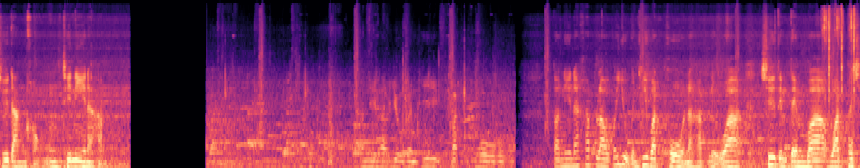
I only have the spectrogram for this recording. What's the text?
ชื่อดังของที่นี่นะครับ ตอนนี้เราอยู่กันที่วัดโพตอนนี้นะครับเราก็อยู่กันที่วัดโพนะครับ หรือว่าชื่อเต็มๆว่าวัดพระเช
